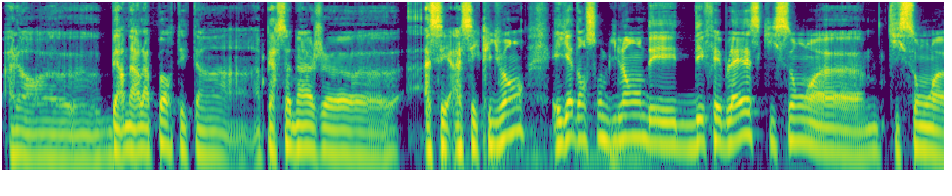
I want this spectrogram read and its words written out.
alors euh, Bernard Laporte est un, personnage euh, assez assez clivant et il y a dans son bilan des, faiblesses qui sont euh, qui sont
